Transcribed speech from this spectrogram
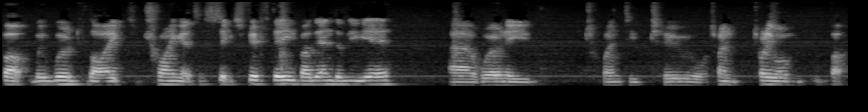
but we would like to try and get to 650 by the end of the year. Uh, we're only 22 or 20, 21 but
